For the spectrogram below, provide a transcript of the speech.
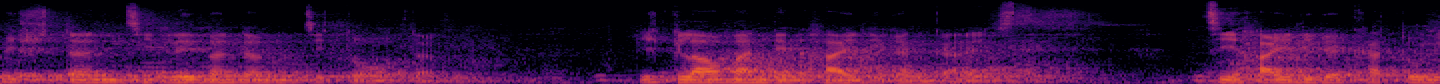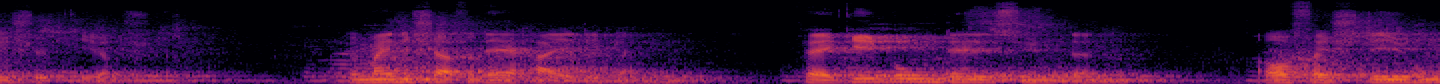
richten die Lebenden und die Toten. Ich glaube an den Heiligen Geist, die heilige katholische Kirche, Gemeinschaft der Heiligen, Vergebung der Sünden, Auferstehung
